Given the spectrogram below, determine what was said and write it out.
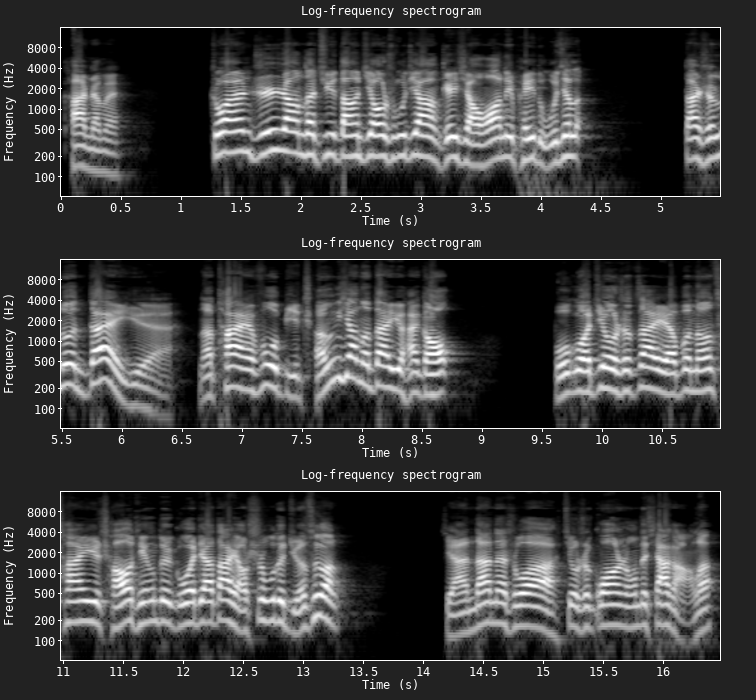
看着没？专职让他去当教书匠，给小皇帝陪读去了。但是论待遇，那太傅比丞相的待遇还高。不过就是再也不能参与朝廷对国家大小事务的决策了。简单的说，就是光荣的下岗了。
